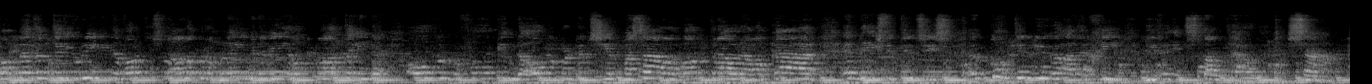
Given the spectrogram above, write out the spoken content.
Want met een theorie die de wortels van alle problemen in de wereld planten in de overbevolking, de overproductie, het massale wantrouwen aan elkaar en de instituties. Een continue allergie die we in stand houden, samen.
